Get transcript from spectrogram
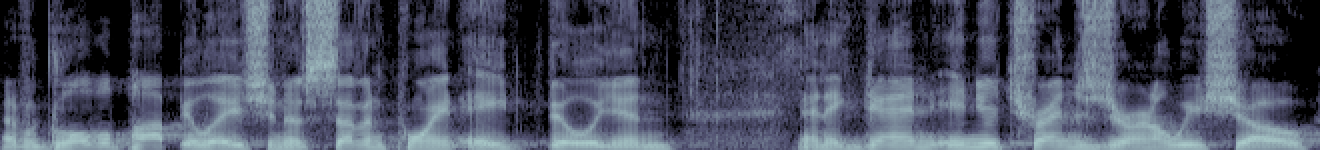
of a global population of 7.8 billion. And again, in your Trends Journal, we show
